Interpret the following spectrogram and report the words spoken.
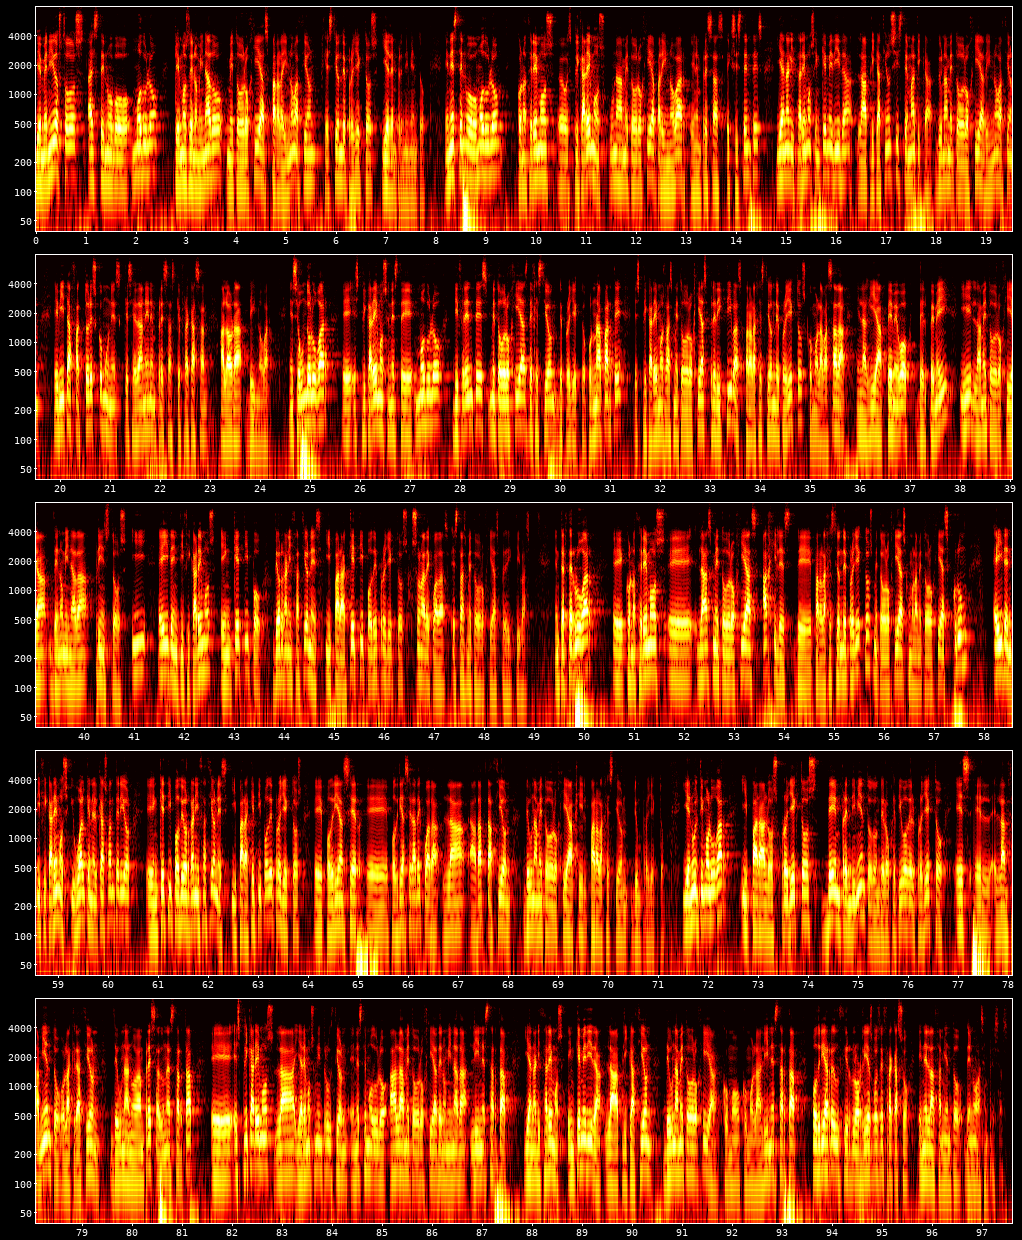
Bienvenidos todos a este nuevo módulo que hemos denominado Metodologías para la innovación, gestión de proyectos y el emprendimiento. En este nuevo módulo conoceremos o explicaremos una metodología para innovar en empresas existentes y analizaremos en qué medida la aplicación sistemática de una metodología de innovación evita factores comunes que se dan en empresas que fracasan a la hora de innovar. En segundo lugar, eh, explicaremos en este módulo diferentes metodologías de gestión de proyecto. Por una parte, explicaremos las metodologías predictivas para la gestión de proyectos, como la basada en la guía PMBOK del PMI y la metodología denominada PRINCE2, y, e identificaremos en qué tipo de organizaciones y para qué tipo de proyectos son adecuadas estas metodologías predictivas. En tercer lugar, eh, conoceremos eh, las metodologías ágiles para la gestión de proyectos, metodologías como la metodología Scrum, e identificaremos, igual que en el caso anterior, en qué tipo de organizaciones y para qué tipo de proyectos eh, ser, eh, podría ser adecuada la adaptación de una metodología ágil para la gestión de un proyecto. Y en último lugar, y para los proyectos de emprendimiento, donde el objetivo del proyecto es el lanzamiento o la creación de una nueva empresa, de una startup, eh, explicaremos la, y haremos una introducción en este módulo a la metodología denominada Lean Startup y analizaremos en qué medida la aplicación de una metodología como, como la Lean Startup podría reducir los riesgos de fracaso en el lanzamiento de nuevas empresas.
